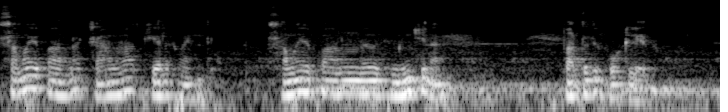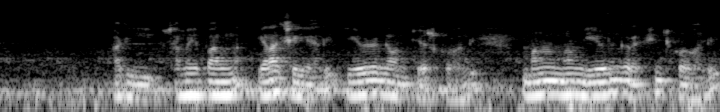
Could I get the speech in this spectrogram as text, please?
సమయ పాలన చాలా కీలకమైనది. సమయపాలనకి మించిన పద్ధతి కోట్లేదు లేదు. అది సమయపాలన ఎలా చేయాలి? ఏ విధంగా మనం చేసుకోవాలి? మనం మనం ఏ విధంగా రక్షించుకోవాలి?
